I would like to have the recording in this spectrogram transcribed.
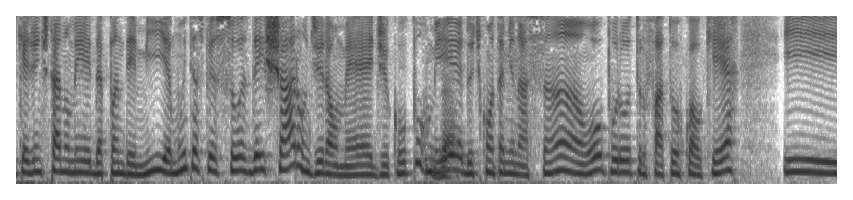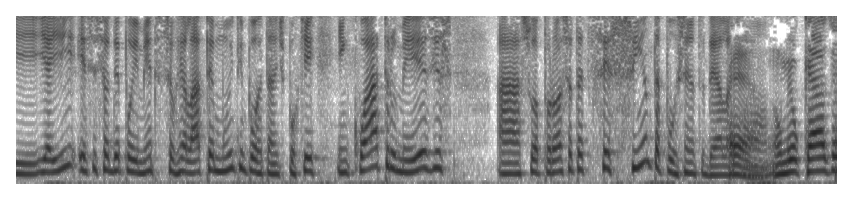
que a gente está no meio da pandemia, muitas pessoas deixaram de ir ao médico por Exato. medo de contaminação ou por outro fator qualquer. E, e aí, esse seu depoimento, seu relato é muito importante, porque em quatro meses a sua próstata, 60% dela É, com... no meu caso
